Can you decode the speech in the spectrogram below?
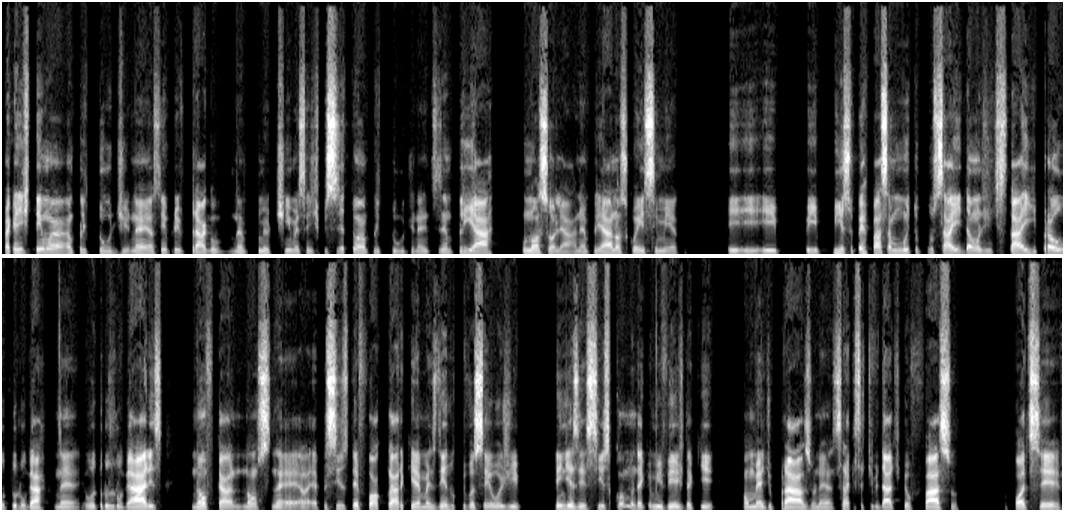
para que a gente tenha uma amplitude, né? Eu sempre trago né, para o meu time, assim, a gente precisa ter uma amplitude, né? A gente precisa ampliar o nosso olhar, né? Ampliar nosso conhecimento. E, e, e isso perpassa muito por sair da onde a gente está e ir para outro lugar, né? Outros lugares, não ficar, não, né, é preciso ter foco, claro que é, mas dentro do que você hoje tem de exercício, como é que eu me vejo daqui a um médio prazo, né? Será que essa atividade que eu faço pode ser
